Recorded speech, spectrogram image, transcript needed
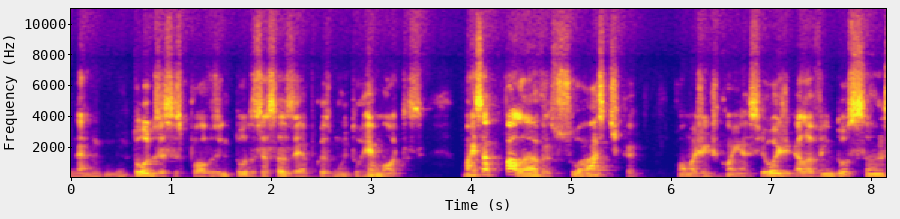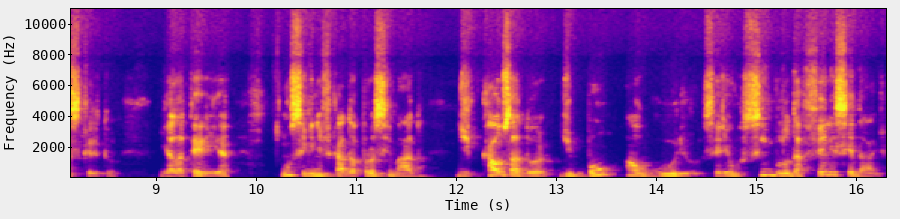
né, em todos esses povos, em todas essas épocas muito remotas. Mas a palavra suástica, como a gente conhece hoje, ela vem do sânscrito e ela teria um significado aproximado de causador de bom augúrio, seria um símbolo da felicidade.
